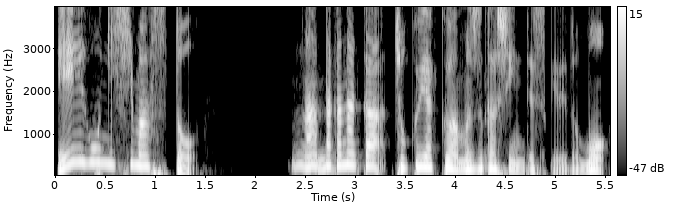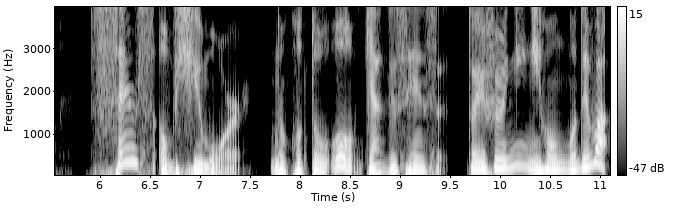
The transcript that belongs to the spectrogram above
英語にしますと、ななかなか直訳は難しいんですけれども、sense of humor のことをギャグセンスというふうに日本語では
